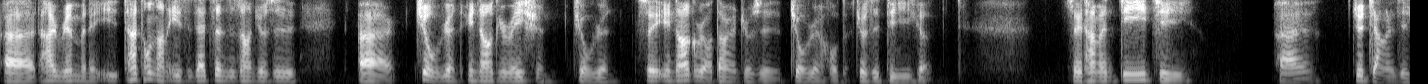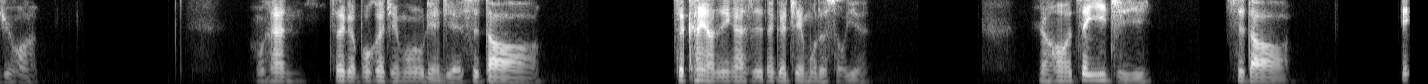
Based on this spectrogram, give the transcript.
呃，它原本的意，它通常的意思在政治上就是呃就任 Inauguration 就任，所以 Inaugural 当然就是就任后的，就是第一个，所以他们第一集。呃，就讲了这句话。我们看这个播客节目连接是到，这看样子应该是那个节目的首页。然后这一集是到，诶，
